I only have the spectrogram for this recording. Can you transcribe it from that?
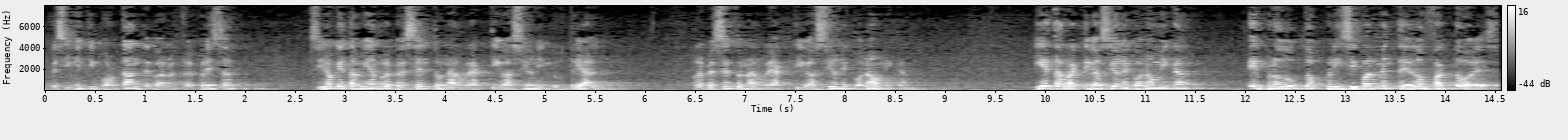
un crecimiento importante para nuestra empresa, sino que también representa una reactivación industrial, representa una reactivación económica. Y esta reactivación económica es producto principalmente de dos factores.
